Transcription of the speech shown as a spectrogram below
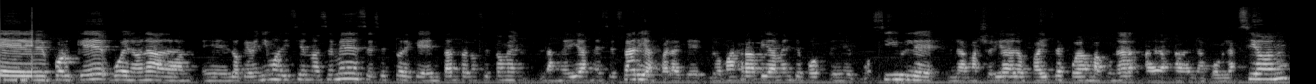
Eh, porque, bueno, nada, eh, lo que venimos diciendo hace meses, esto de que en tanto no se tomen las medidas necesarias para que lo más rápidamente eh, posible la mayoría de los países puedan vacunar a, la población,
